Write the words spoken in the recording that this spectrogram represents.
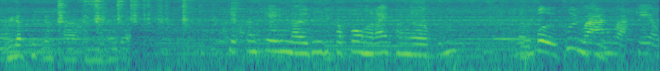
นะมีน้ำพริกน้ำปลาตรงนี้ให้ด้วยเก็บกางเกงหน่อยดูกระโปรงอะไรพังเงิบมันเปิดขึ้นวางหลักแก้ว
